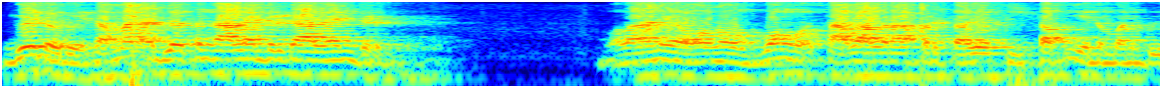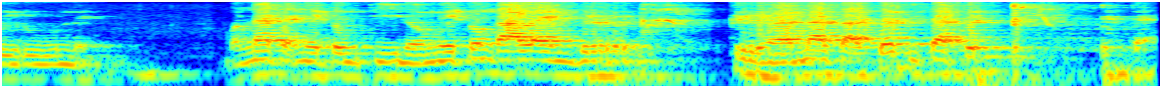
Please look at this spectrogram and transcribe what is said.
Gitu, sama ada tengah kalender kalender. Mulanya ono wong kok sawal ora percaya kitab ya nemen keliru ne. Mana tak ngitung dino, ngitung kalender gerhana saja bisa detik.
